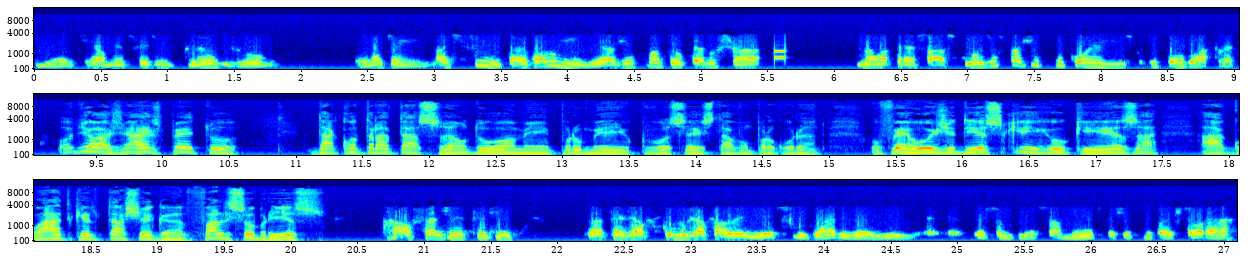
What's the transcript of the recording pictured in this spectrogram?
E o Eric realmente fez um grande jogo ontem. Mas sim, está evoluindo. É a gente manter o pé no chão, não apressar as coisas para a gente não correr risco de perder o atleta. Ô Diógenes, a respeito da contratação do homem para o meio que vocês estavam procurando. O Ferrugem disse que o Chiesa aguarde que ele está chegando. Fale sobre isso. Ralf, a gente, até já, como já falei em outros lugares aí, é, é questão de orçamento, que a gente não vai estourar,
